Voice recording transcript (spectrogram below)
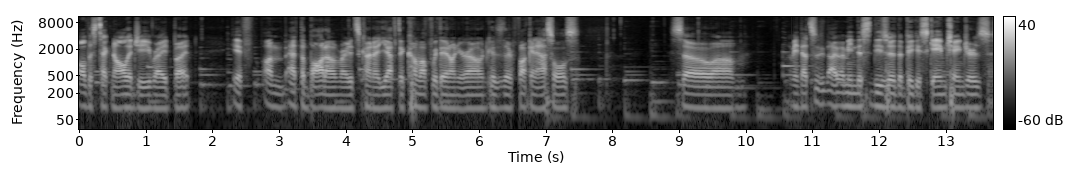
all this technology, right? But if I'm at the bottom, right, it's kind of you have to come up with it on your own because they're fucking assholes. So, um, I mean, that's I, I mean, this these are the biggest game changers.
